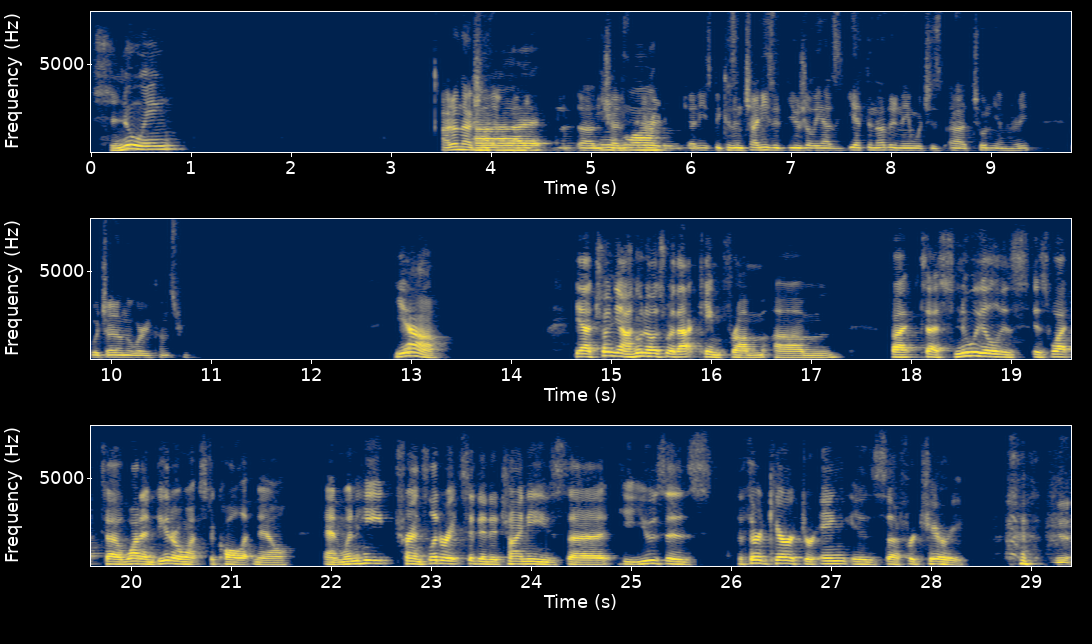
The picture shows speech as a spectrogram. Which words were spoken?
Snooing. I don't actually know uh, uh, in Chinese because in Chinese it usually has yet another name, which is uh, Chunyang, right? Which I don't know where it comes from. Yeah. Yeah, Chunyang, who knows where that came from? Um, but uh, Snuil is is what uh, wants to call it now. And when he transliterates it into Chinese, uh, he uses the third character Ing is uh, for cherry. yeah.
